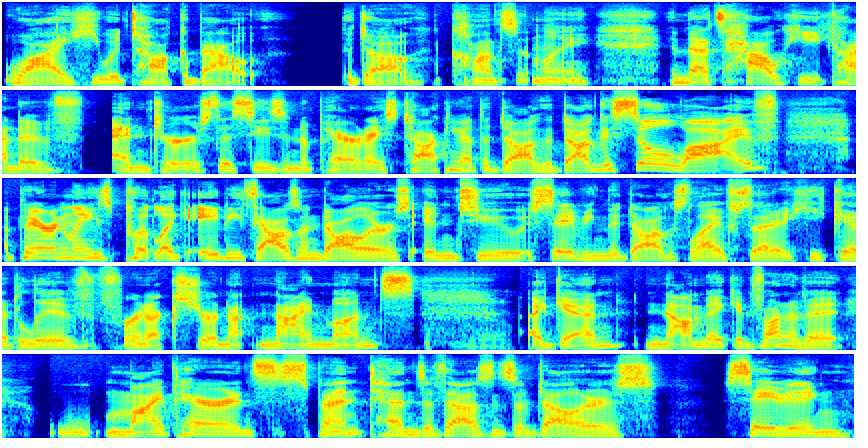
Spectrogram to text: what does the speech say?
why he would talk about the dog constantly. And that's how he kind of enters the season of paradise, talking about the dog. The dog is still alive. Apparently, he's put like $80,000 into saving the dog's life so that he could live for an extra nine months. Again, not making fun of it. My parents spent tens of thousands of dollars saving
